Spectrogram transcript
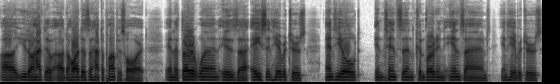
uh, you don't have to uh, the heart doesn't have to pump as hard. And the third one is uh, ace inhibitors angiotensin converting enzymes inhibitors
